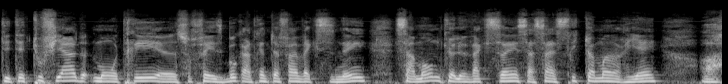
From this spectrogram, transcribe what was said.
t'étais tout fier de te montrer euh, sur Facebook en train de te faire vacciner, ça montre que le vaccin, ça sert strictement rien. Ah,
